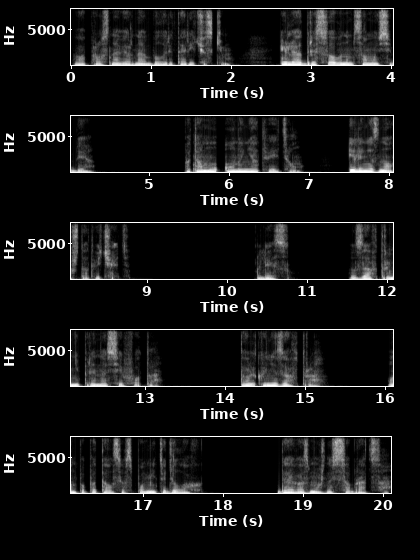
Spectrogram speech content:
Вопрос, наверное, был риторическим или адресованным самой себе. Потому он и не ответил, или не знал, что отвечать. Лис, завтра не приноси фото. Только не завтра. Он попытался вспомнить о делах. Дай возможность собраться.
